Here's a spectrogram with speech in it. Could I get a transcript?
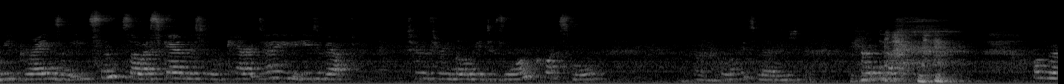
wheat grains and eats them. So I scanned this little character. He's about two or three millimetres long, quite small. I love its nose. And uh, on the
